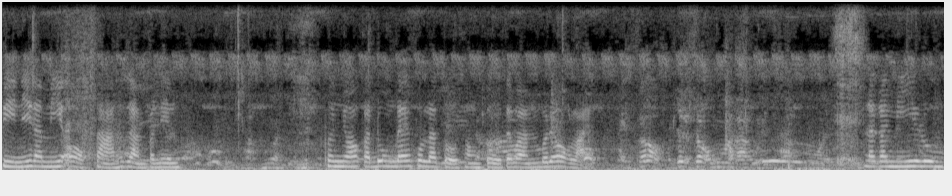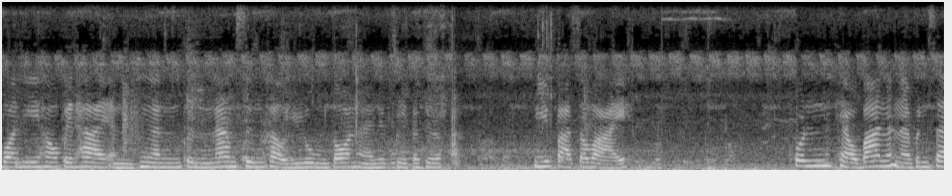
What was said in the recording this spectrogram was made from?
ปีนี้ก็มีออกสาเท่ากันประเด็น เพิ่นยอกระดุงได้คนละโตสองโตแต่ว่ามันบ่ได้ออกหลายแล้วก็มีอยูรุมบอลที่เฮาไปถ่ายอันเฮือนเพิ่นน้ำซึมเข้าอยูรุมต้อนหายเซีก็คือ มีป่าสวาย คนแถวบ้านนั่นน่ะเพิ่นใส่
